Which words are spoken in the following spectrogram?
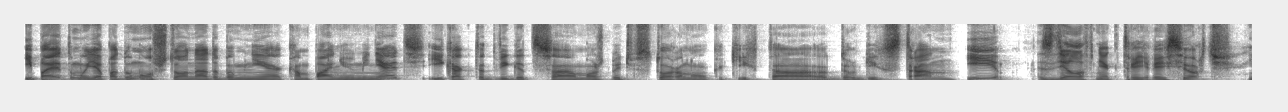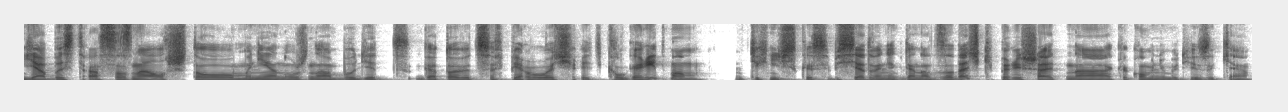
И поэтому я подумал, что надо бы мне компанию менять и как-то двигаться, может быть, в сторону каких-то других стран. И Сделав некоторый research, я быстро осознал, что мне нужно будет готовиться в первую очередь к алгоритмам, техническое собеседование, где надо задачки порешать на каком-нибудь языке.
